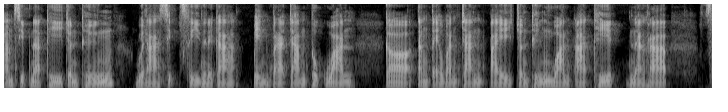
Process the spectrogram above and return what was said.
า30 นาทีจนถึงเวลา 14นาฬิกาเป็นประจำทุกวัน ก็ตั้งแต่วันจันทร์ไปจนถึงวันอาทิตย์นะครับส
